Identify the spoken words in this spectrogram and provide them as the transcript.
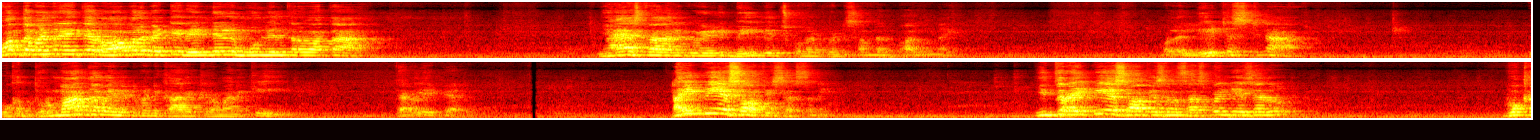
కొంతమందిని అయితే లోపల పెట్టి రెండు నెలలు మూడు నెలల తర్వాత న్యాయస్థానానికి వెళ్ళి బెయిల్ తెచ్చుకున్నటువంటి సందర్భాలు ఉన్నాయి. వాళ్ళ లేటెస్ట్గా ఒక దుర్మార్గమైనటువంటి కార్యక్రమానికి తెరలేపారు. ఐపీఎస్ ఆఫీసర్స్ని ఇద్దరు ఐపీఎస్ ఆఫీసర్ సస్పెండ్ చేశారు. ఒక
